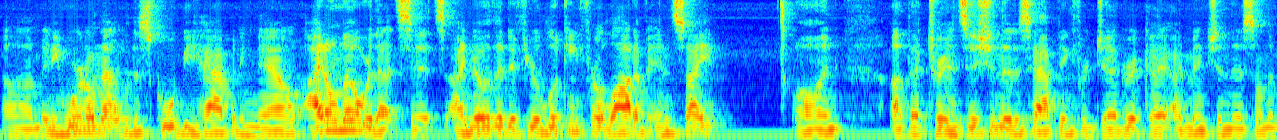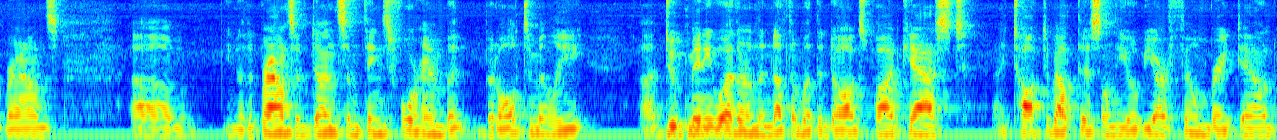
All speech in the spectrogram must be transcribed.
Um, any word on that? Would the school be happening now? I don't know where that sits. I know that if you're looking for a lot of insight on uh, that transition that is happening for Jedrick, I, I mentioned this on the Browns. Um, you know, the Browns have done some things for him, but but ultimately, uh, Duke Manyweather on the Nothing But the Dogs podcast, I talked about this on the OBR film breakdown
